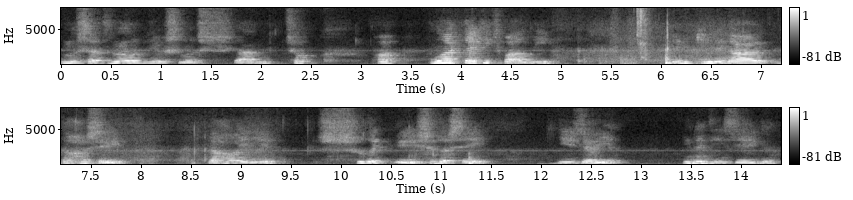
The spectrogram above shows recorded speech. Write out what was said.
Bunu satın alabiliyorsunuz. Yani çok pa- Bu hatta hiç pahalı değil. Benimki de daha daha şey daha iyi. Şu da e, şu da şey DJ'in. Yine DJ'in.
